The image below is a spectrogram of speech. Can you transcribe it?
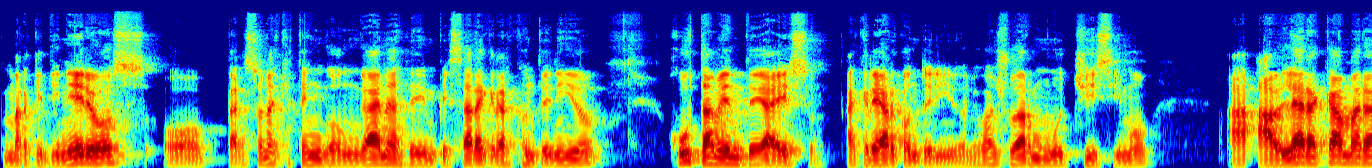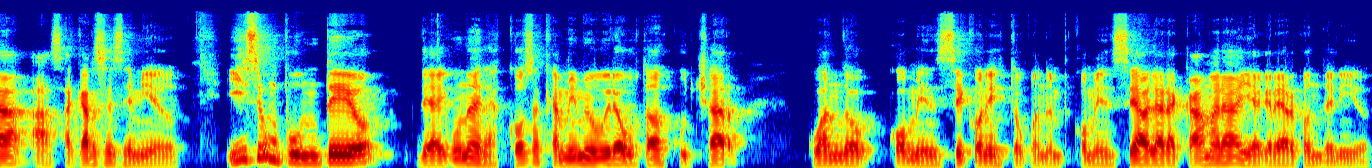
marketineros o personas que estén con ganas de empezar a crear contenido, justamente a eso, a crear contenido. Les va a ayudar muchísimo a hablar a cámara, a sacarse ese miedo. Hice un punteo de algunas de las cosas que a mí me hubiera gustado escuchar cuando comencé con esto, cuando comencé a hablar a cámara y a crear contenido.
